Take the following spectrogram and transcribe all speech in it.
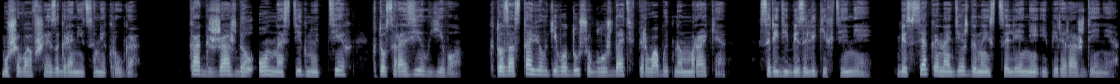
бушевавшая за границами круга. Как жаждал он настигнуть тех, кто сразил его, кто заставил его душу блуждать в первобытном мраке среди безликих теней, без всякой надежды на исцеление и перерождение,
